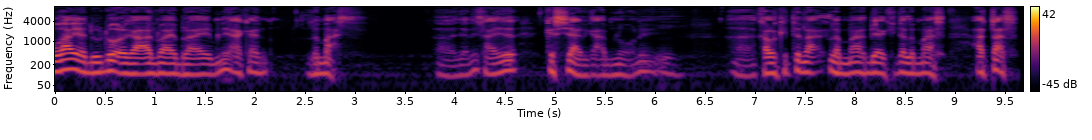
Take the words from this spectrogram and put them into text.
Orang yang duduk dengan Anwar Ibrahim ni akan lemas. Uh, jadi saya kesian ke UMNO ni. Hmm. Uh, kalau kita nak lemas, biar kita lemas atas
